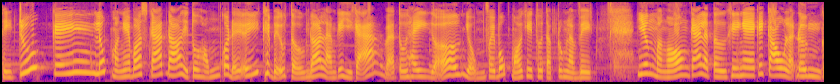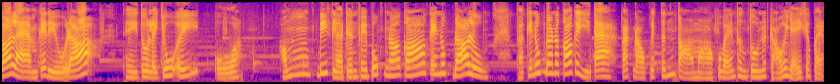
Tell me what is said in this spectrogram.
Thì trước cái lúc mà nghe podcast đó thì tôi không có để ý cái biểu tượng đó làm cái gì cả và tôi hay gỡ ứng dụng facebook mỗi khi tôi tập trung làm việc. Nhưng mà ngộ cái là từ khi nghe cái câu là đừng có làm cái điều đó thì tôi lại chú ý, ủa không biết là trên facebook nó có cái nút đó luôn. Và cái nút đó nó có cái gì ta? Bắt đầu cái tính tò mò của bản thân tôi nó trỗi dậy các bạn.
